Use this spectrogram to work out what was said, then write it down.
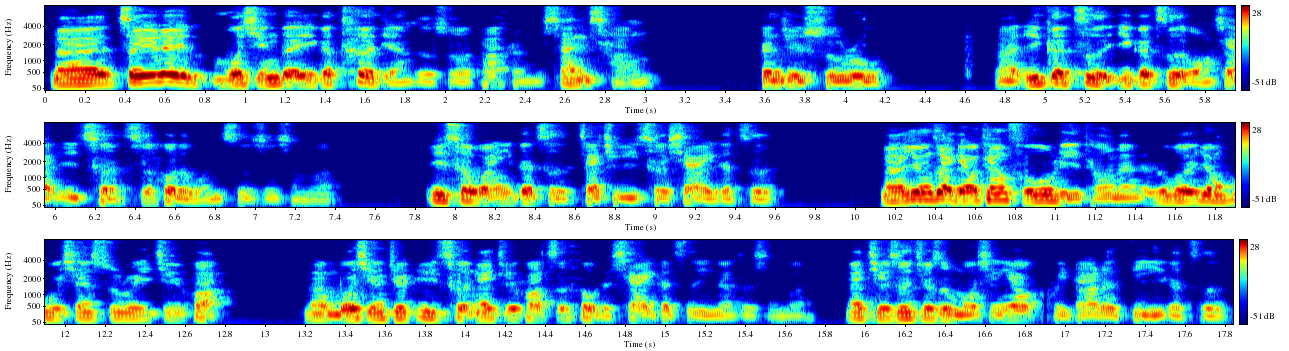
那这一类模型的一个特点是说，它很擅长根据输入啊一个字一个字往下预测之后的文字是什么，预测完一个字再去预测下一个字。那用在聊天服务里头呢？如果用户先输入一句话，那模型就预测那句话之后的下一个字应该是什么？那其实就是模型要回答的第一个字。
